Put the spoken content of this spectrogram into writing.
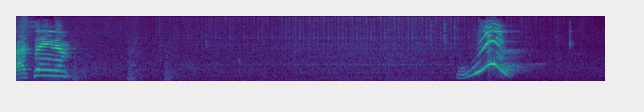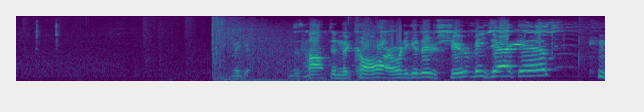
I seen him. Woo! Nigga, just hopped in the car. What are you gonna do? Shoot me, jackass? hey,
